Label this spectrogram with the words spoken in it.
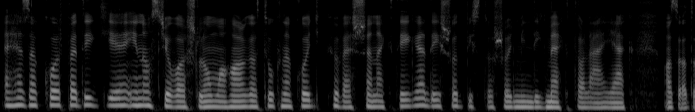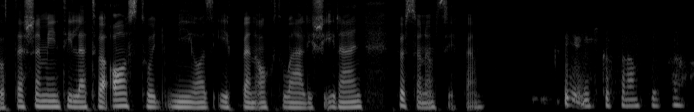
Ehhez akkor pedig én azt javaslom a hallgatóknak, hogy kövessenek téged, és ott biztos, hogy mindig megtalálják az adott eseményt, illetve azt, hogy mi az éppen aktuális irány. Köszönöm szépen! Én is köszönöm szépen!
